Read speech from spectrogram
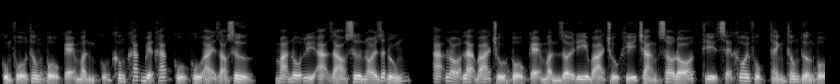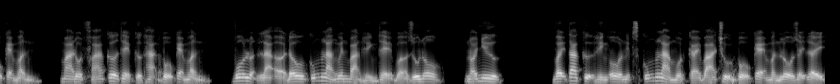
cùng phổ thông bộ kệ mẩn cũng không khác biệt khác cụ cụ ải giáo sư, mà nỗ lì ạ giáo sư nói rất đúng, ạ lọ là bá chủ bộ kệ mẩn rời đi bá chủ khí chẳng sau đó thì sẽ khôi phục thành thông thường bộ kệ mẩn, mà đột phá cơ thể cực hạn bộ kệ mẩn, vô luận là ở đâu cũng là nguyên bản hình thể bờ juno, nói như, vậy ta cự hình onyx cũng là một cái bá chủ bộ kệ mẩn lộ dậy lầy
